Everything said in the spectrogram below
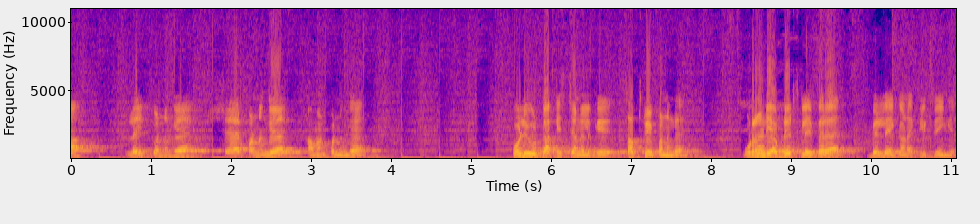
லைக் பண்ணுங்க ஷேர் பண்ணுங்க கமெண்ட் பண்ணுங்க. ஹாலிவுட் டாக்கிஸ் சேனலுக்கு சப்ஸ்கிரைப் பண்ணுங்க. உடனடி அப்டேட்ஸ்களை பெற பெல் ஐக்கானை கிளிக் செய்யுங்க.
